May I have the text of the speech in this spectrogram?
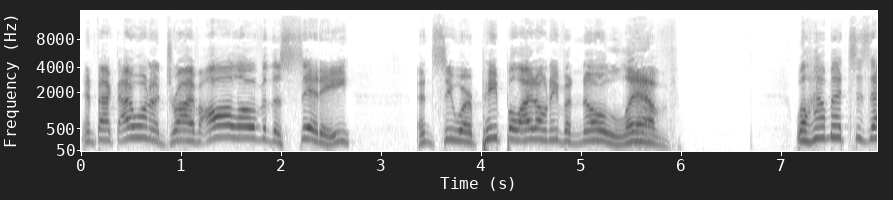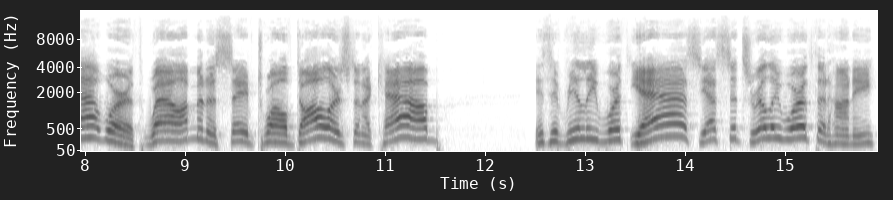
In fact, I want to drive all over the city and see where people I don't even know live. Well, how much is that worth? Well, I'm going to save $12 in a cab. Is it really worth Yes, yes, it's really worth it, honey.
